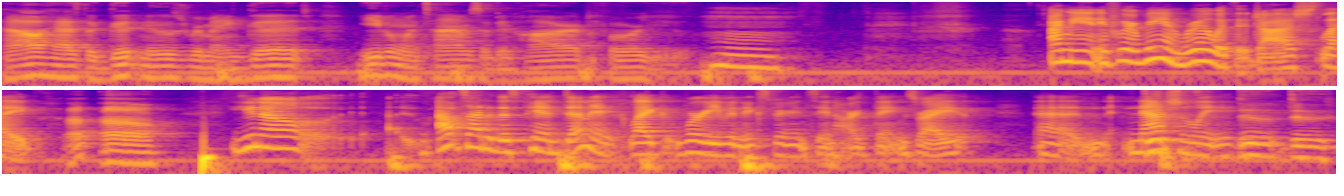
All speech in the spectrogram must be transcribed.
how has the good news remained good even when times have been hard for you? Hmm. I mean, if we're being real with it, Josh, like, Uh oh. you know, outside of this pandemic, like, we're even experiencing hard things, right? And nationally, Do, do,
